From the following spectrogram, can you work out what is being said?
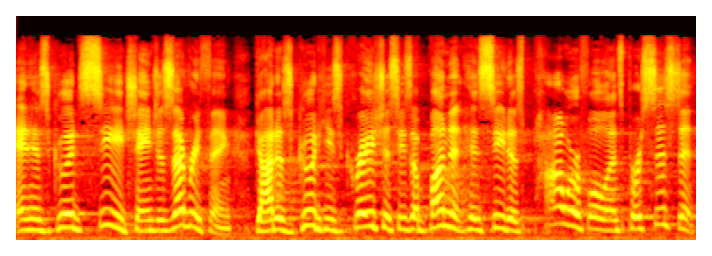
and his good seed changes everything. God is good, he's gracious, he's abundant, his seed is powerful, and it's persistent,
